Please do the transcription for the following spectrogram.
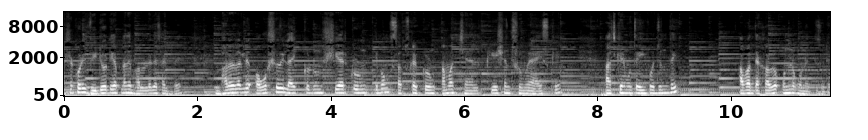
আশা করি ভিডিওটি আপনাদের ভালো লেগে থাকবে। ভালো লাগলে অবশ্যই লাইক করুন শেয়ার করুন এবং সাবস্ক্রাইব করুন আমার চ্যানেল ক্রিয়েশন থ্রু মাই আইসকে আজকের মতো এই পর্যন্তই। আবার দেখা হবে অন্য কোনো এপিসোডে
